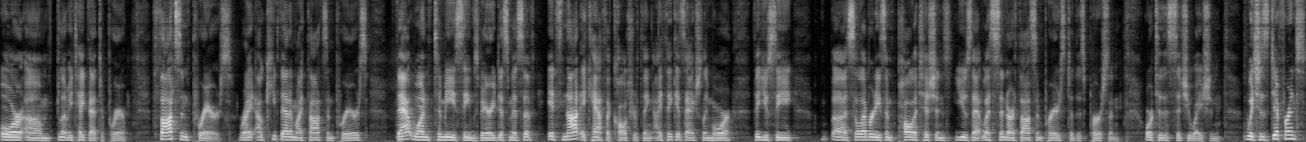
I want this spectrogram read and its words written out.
or um, let me take that to prayer. Thoughts and prayers, right? I'll keep that in my thoughts and prayers. That one to me seems very dismissive. It's not a Catholic culture thing. I think it's actually more that you see uh, celebrities and politicians use that. Let's send our thoughts and prayers to this person or to this situation, which is different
